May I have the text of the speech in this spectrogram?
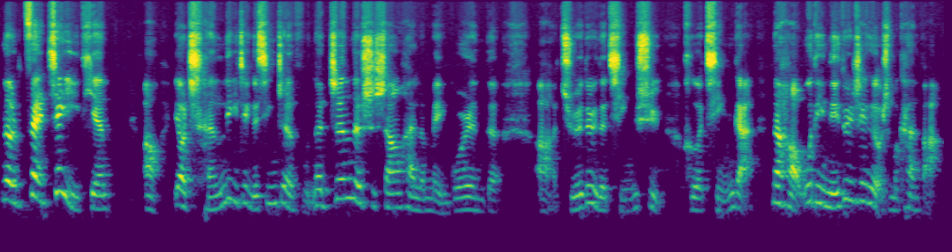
那在这一天啊，要成立这个新政府，那真的是伤害了美国人的啊绝对的情绪和情感。那好，乌迪，你对这个有什么看法？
